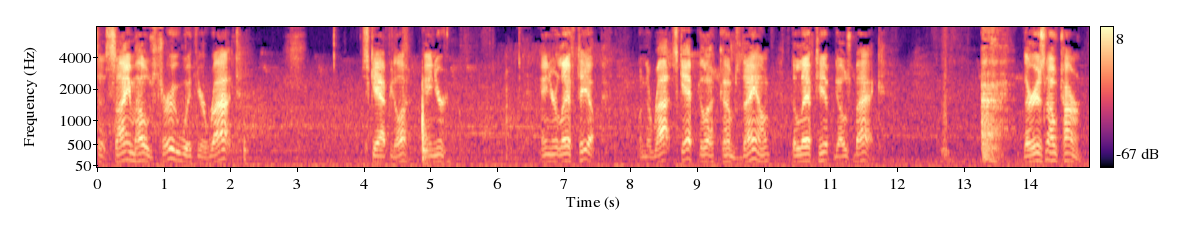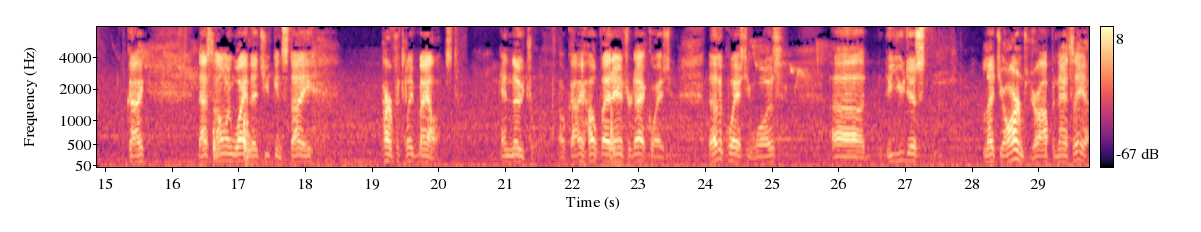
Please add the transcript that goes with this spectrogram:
The same holds true with your right scapula and your and your left hip. When the right scapula comes down, the left hip goes back. there is no turn, okay? That's the only way that you can stay perfectly balanced and neutral. Okay, hope that answered that question. The other question was, uh, do you just let your arms drop and that's it?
